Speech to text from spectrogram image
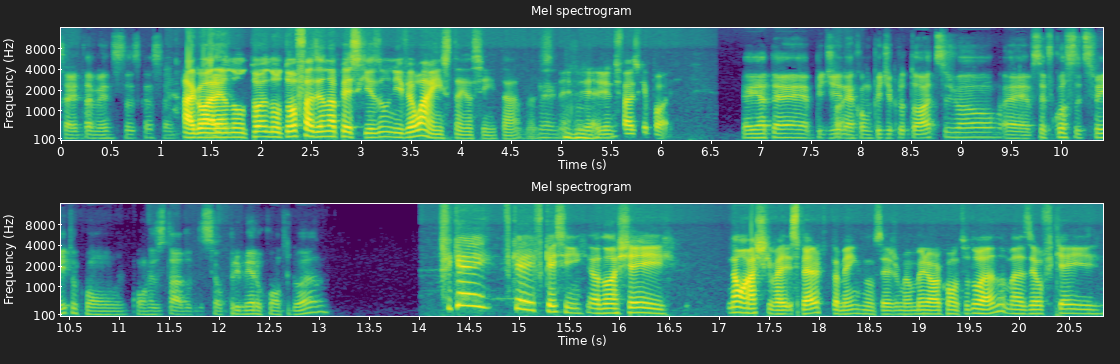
Certamente estou descansando. Agora, eu não, tô, eu não tô fazendo a pesquisa no nível Einstein, assim, tá? Mas, É. né, Uhum. a gente faz o que pode. Eu ia até pedir, né, como pedir pro Tots, João, é, você ficou satisfeito com, com o resultado do seu primeiro conto do ano? Fiquei, fiquei, fiquei sim. Eu não achei. Não acho que vai. Espero que também não seja o meu melhor conto do ano, mas eu fiquei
